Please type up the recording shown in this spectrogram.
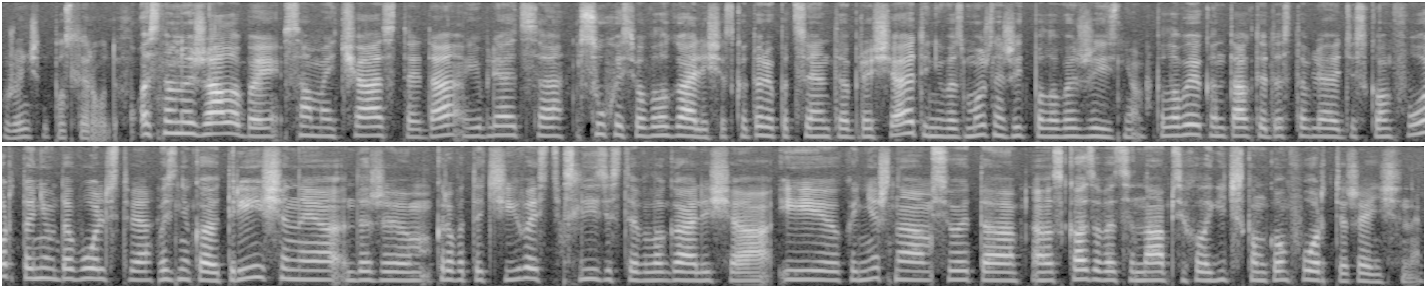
у женщин после родов? Основной жалобой, самой частой, да, является сухость во влагалище, с которой пациенты обращают, и невозможно жить половой жизнью. Половые контакты доставляют дискомфорт, а неудовольствие, возникают трещины, даже кровоточивость, слизистое влагалища, и, конечно, все это а, сказывается на психологическом комфорте женщины.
